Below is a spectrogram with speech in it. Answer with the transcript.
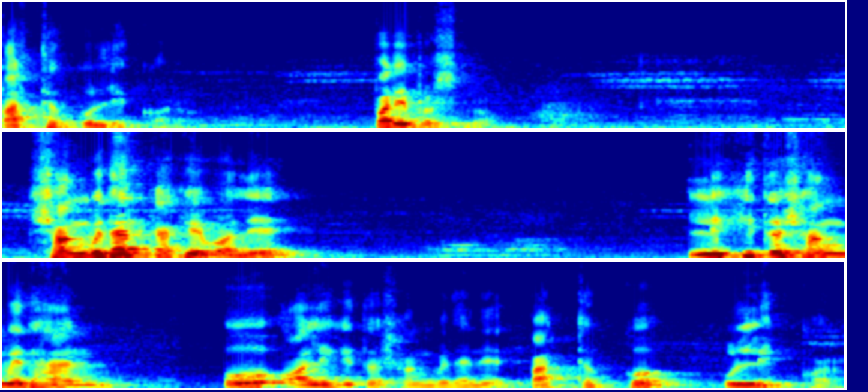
পার্থক্য উল্লেখ করো। পরে প্রশ্ন। সংবিধান কাকে বলে? লিখিত সংবিধান ও অলিখিত সংবিধানের পার্থক্য উল্লেখ করো।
